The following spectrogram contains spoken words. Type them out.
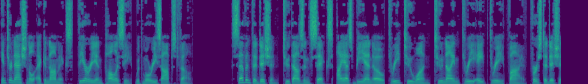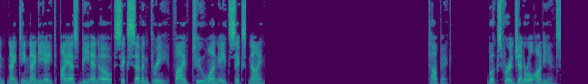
International Economics, Theory and Policy, with Maurice Obstfeld. 7th edition 2006 ISBN 0-321-29383-5 1st edition 1998 ISBN 0-673-52186-9 Topic. Books for a general audience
